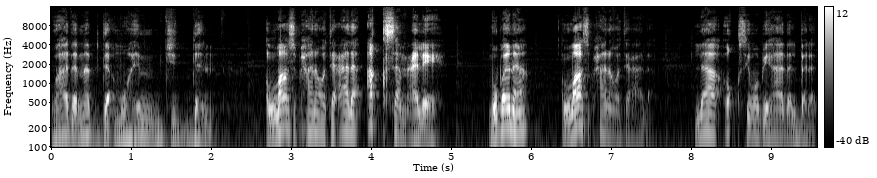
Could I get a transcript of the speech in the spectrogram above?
وهذا مبدأ مهم جدا. الله سبحانه وتعالى أقسم عليه. مو بنا الله سبحانه وتعالى. لا أقسم بهذا البلد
